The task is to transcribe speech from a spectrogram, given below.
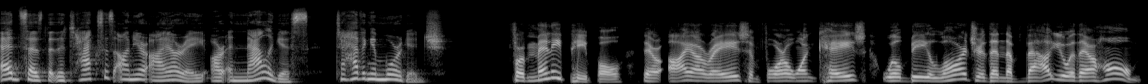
Ed says that the taxes on your IRA are analogous to having a mortgage. For many people, their IRAs and 401ks will be larger than the value of their home.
